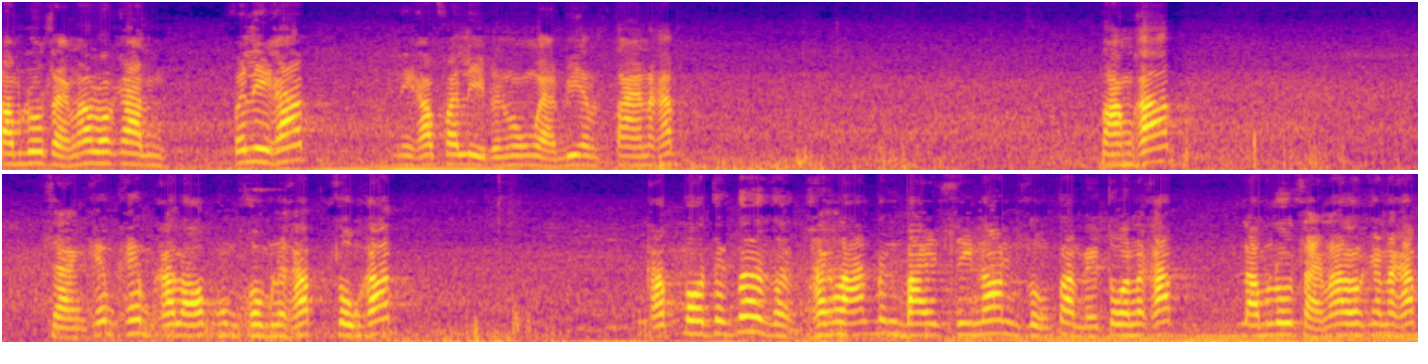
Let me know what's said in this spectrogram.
ลำดูแสงหน้ารถกัน ไฟลีครับ นี่ครับไฟลีเป็นวงแหวน BM Style นะครับ ตามครับ แสงเข้มๆคาร์ลอฟคมๆเลยครับสูงครับ ครับโปรเจคเตอร์จากทางร้านเป็นไบซีนอนสูงต่ำในตัวนะครับเรามาดูแสงหน้ารถกันนะครับ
